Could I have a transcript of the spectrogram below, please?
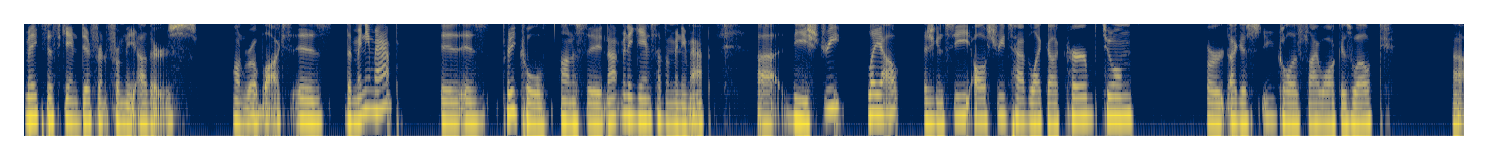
make this game different from the others on Roblox is the mini map is, is pretty cool. Honestly, not many games have a mini map. Uh, the street layout, as you can see, all streets have like a curb to them, or I guess you could call it a sidewalk as well. Uh,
